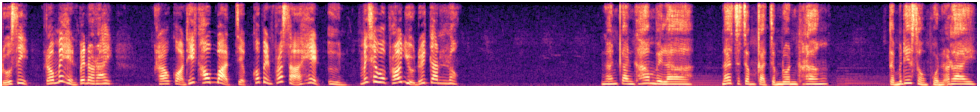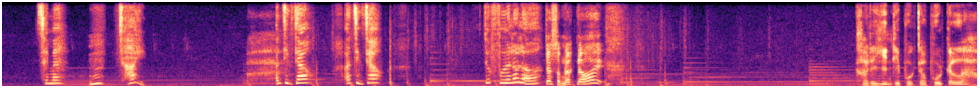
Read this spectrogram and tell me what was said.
ดูสิ เราไม่เห็นเป็นอะไร คราวก่อนที่เขาบาดเจ็บก็เป็นเพราะสาเหตุอื่น ไม่ใช่ว่าเพราะอยู่ด้วยกันหรอก งั้นการข้ามเวลา น่าจะจำกัดจำนวนครั้ง แต่ไม่ได้ส่งผลอะไร ใช่ไหมอืมใช่ อันจิงเจ้า อันจิงเจ้า เจ้าฟื้นแล้วเหรอ เจ้าสำนักน้อย ข้าได้ยินที่พวกเจ้าพูดกันแล้ว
